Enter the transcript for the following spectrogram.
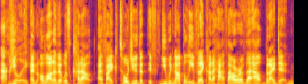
You- Actually. and a lot of it was cut out. If I told you that, if you would not believe that I cut a half hour of that out, but I did.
